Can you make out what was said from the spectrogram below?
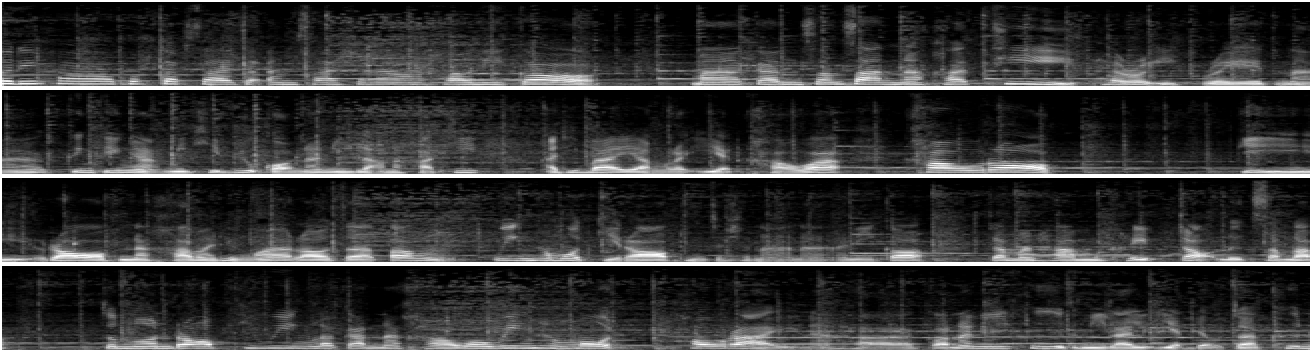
สวัสดีค่ะ พบกับซายจาก amSiNE channel นะคะวันนี้ก็มากันสั้นๆนะคะที่ Heroic Race นะ จริงๆอะมีคลิปอยู่ก่อนหน้านี้แล้วนะคะ ที่อธิบายอย่างละเอียดค่ะว่าเข้ารอบกี่รอบนะคะ หมายถึงว่าเราจะต้องวิ่งทั้งหมดกี่รอบถึงจะชนะนะ อันนี้ก็จะมาทำคลิปเจาะลึกสำหรับจำนวนรอบที่วิ่งแล้วกันนะคะ ว่าวิ่งทั้งหมดเท่าไหร่นะคะ ก่อนหน้านี้คือจะมีรายละเอียดเดี๋ยวจะขึ้น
